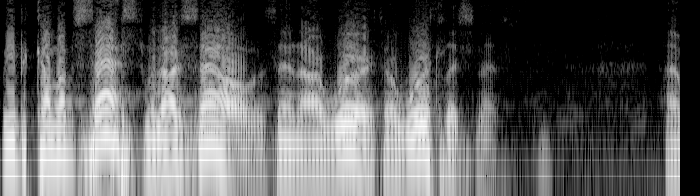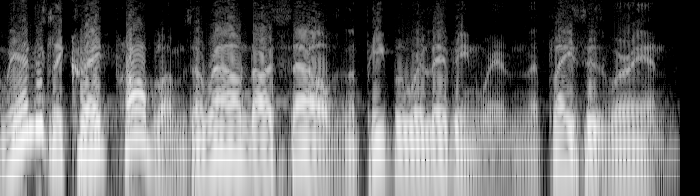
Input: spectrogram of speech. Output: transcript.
We become obsessed with ourselves and our worth or worthlessness. And we endlessly create problems around ourselves and the people we're living with and the places we're in.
